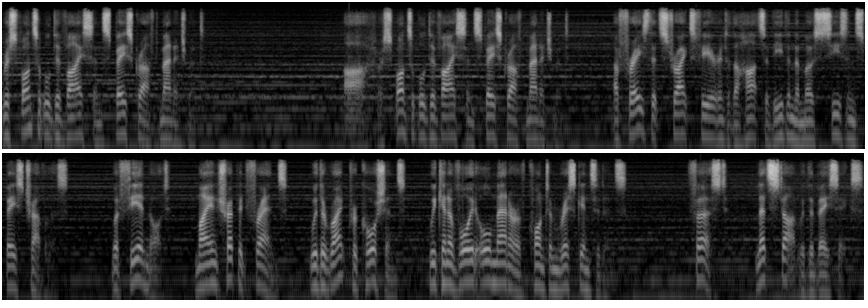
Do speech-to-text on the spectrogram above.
Responsible Device and Spacecraft Management. Ah, responsible device and spacecraft management a phrase that strikes fear into the hearts of even the most seasoned space travelers. But fear not, my intrepid friends, with the right precautions, we can avoid all manner of quantum risk incidents. First, let's start with the basics.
